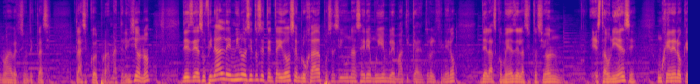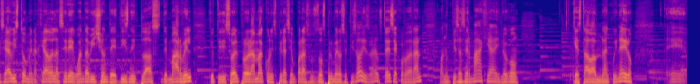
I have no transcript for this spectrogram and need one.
nueva versión de clásico del programa de televisión, ¿no? Desde su final de 1972, Embrujada pues ha sido una serie muy emblemática dentro del género de las comedias de la situación estadounidense un género que se ha visto homenajeado en la serie de WandaVision de Disney Plus de Marvel, que utilizó el programa con inspiración para sus dos primeros episodios. Ustedes se acordarán cuando empieza a hacer magia y luego que estaba en blanco y negro. Eh,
